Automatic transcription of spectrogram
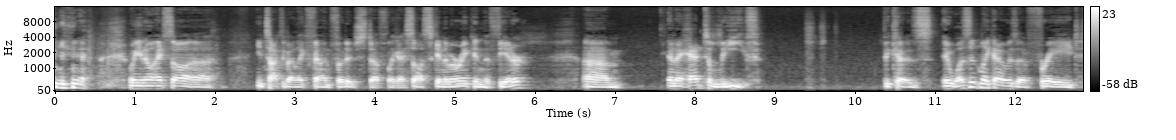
yeah. Well, you know, I saw. Uh, you talked about like found footage stuff. Like I saw Skinamarink in the theater, um, and I had to leave because it wasn't like I was afraid.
